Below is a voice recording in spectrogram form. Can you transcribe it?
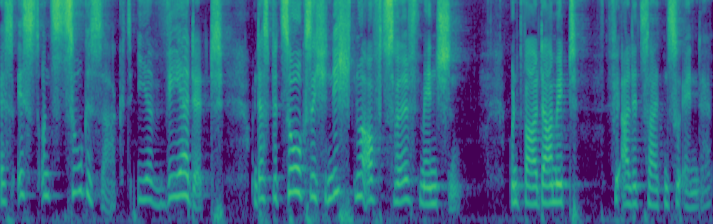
Es ist uns zugesagt, ihr werdet. Und das bezog sich nicht nur auf zwölf Menschen und war damit für alle Zeiten zu Ende.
